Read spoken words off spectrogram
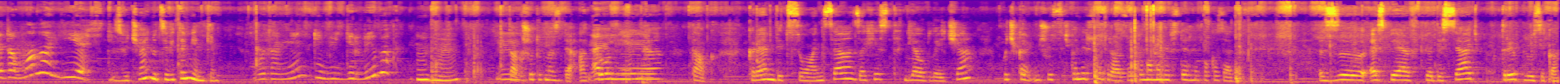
Это можно есть? Звичайно, це вітамінки. Витаминки в виде рыбок? Угу. Так, що тут у нас де? Атомія. Так, крем від сонця, захист для обличчя. Почекай, Мішусечка, не всю зразу, а то мама не встигне показати. З SPF 50 3 плюсика.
